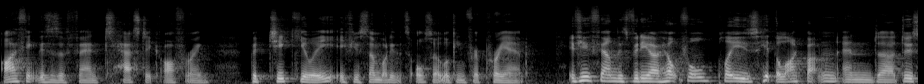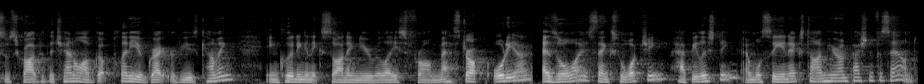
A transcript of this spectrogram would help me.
I think this is a fantastic offering, particularly if you're somebody that's also looking for a preamp. If you found this video helpful, please hit the like button and uh, do subscribe to the channel. I've got plenty of great reviews coming, including an exciting new release from Massdrop Audio. As always, thanks for watching, happy listening, and we'll see you next time here on Passion for Sound.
